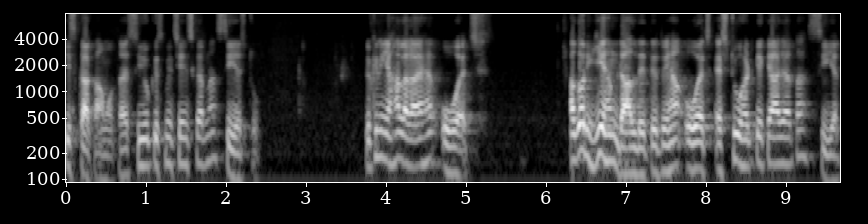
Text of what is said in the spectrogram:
इसका काम होता है। सीओ किसमें चेंज करना? सी एस टू लेकिन यहाँ लगाया है ओ OH अगर ये हम डाल देते तो यहाँ ओ एच एस टू हट के क्या आ जाता? सी एल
